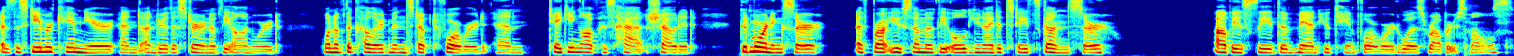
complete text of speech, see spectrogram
As the steamer came near and under the stern of the Onward, one of the colored men stepped forward and, taking off his hat, shouted, Good morning, sir. I've brought you some of the old United States guns, sir. Obviously, the man who came forward was Robert Smalls,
